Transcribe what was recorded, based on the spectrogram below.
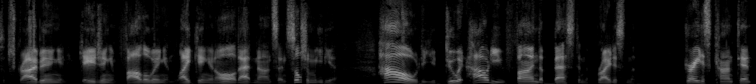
subscribing and engaging and following and liking and all that nonsense. Social media. How do you do it? How do you find the best and the brightest and the greatest content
